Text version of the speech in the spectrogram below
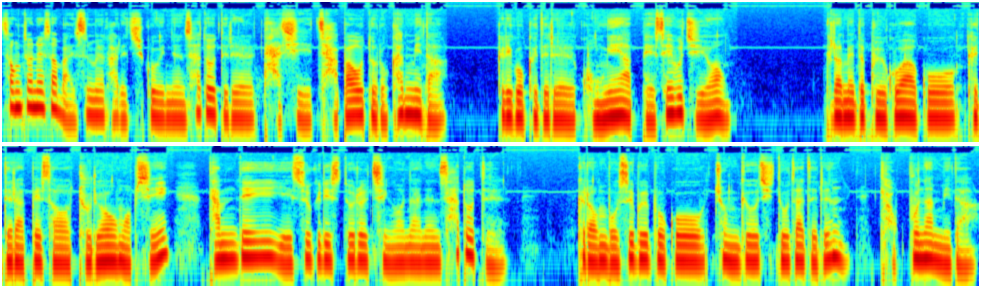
성전에서 말씀을 가르치고 있는 사도들을 다시 잡아오도록 합니다. 그리고 그들을 공회 앞에 세우지요. 그럼에도 불구하고 그들 앞에서 두려움 없이 담대히 예수 그리스도를 증언하는 사도들. 그런 모습을 보고 종교 지도자들은 격분합니다.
